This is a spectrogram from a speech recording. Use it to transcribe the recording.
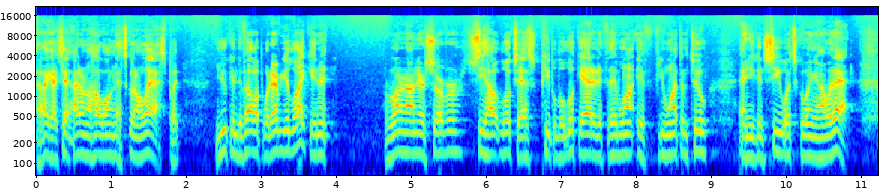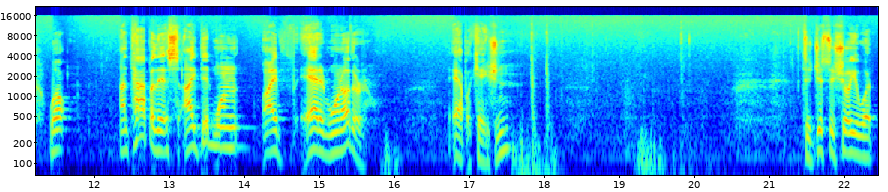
like I said, I don't know how long that's going to last, but you can develop whatever you like in it run it on their server, see how it looks, ask people to look at it if they want, if you want them to, and you can see what's going on with that. Well, on top of this, I did one, I've added one other application to just to show you what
